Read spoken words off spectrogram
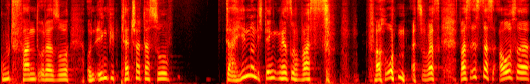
gut fand oder so. Und irgendwie plätschert das so dahin und ich denke mir so, was, warum? Also was, was ist das außer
